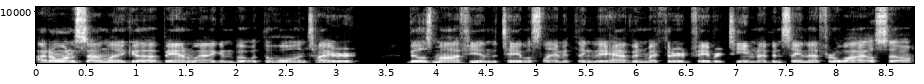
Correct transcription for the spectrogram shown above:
I don't want to sound like a bandwagon, but with the whole entire Bills Mafia and the table slamming thing, they have been my third favorite team, and I've been saying that for a while. So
